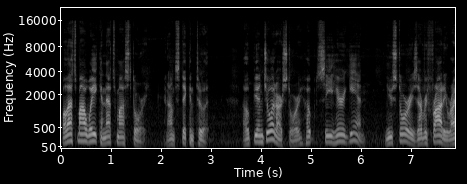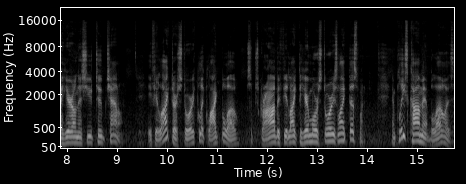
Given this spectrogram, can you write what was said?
well, that's my week and that's my story, and I'm sticking to it. I hope you enjoyed our story. Hope to see you here again. New stories every Friday right here on this YouTube channel. If you liked our story, click like below. Subscribe if you'd like to hear more stories like this one. And please comment below as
